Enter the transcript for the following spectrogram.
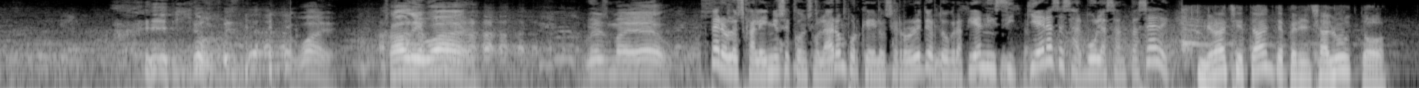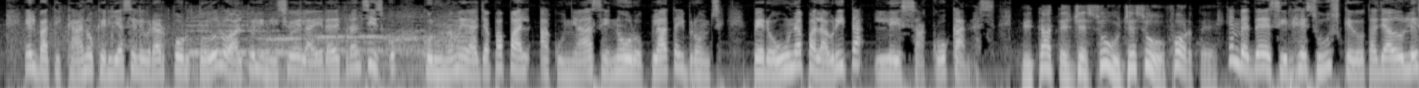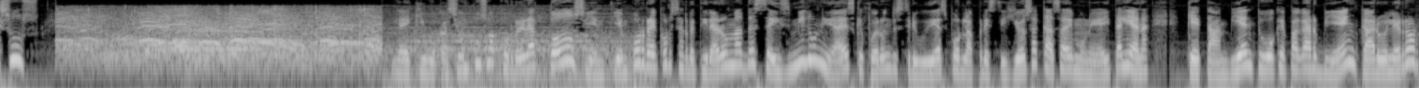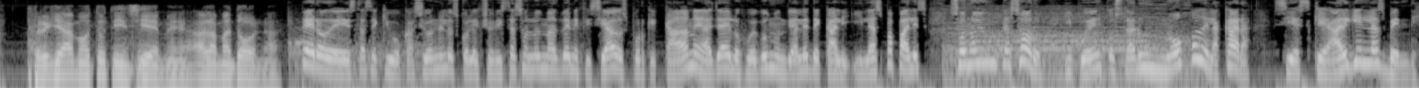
Pero los caleños se consolaron porque de los errores de ortografía ni siquiera se salvó la Santa Sede. Gracias tante por el saludo. El Vaticano quería celebrar por todo lo alto el inicio de la era de Francisco con una medalla papal acuñadas en oro, plata y bronce, pero una palabrita le sacó canas. Gritate Jesús, Jesús, fuerte. En vez de decir Jesús, quedó tallado Jesús. La equivocación puso a correr a todos y en tiempo récord se retiraron más de 6.000 unidades que fueron distribuidas por la prestigiosa Casa de Moneda Italiana, que también tuvo que pagar bien caro el error. Preghiamo tutti insieme a la Madonna. Pero de estas equivocaciones los coleccionistas son los más beneficiados porque cada medalla de los Juegos Mundiales de Cali y las papales son hoy un tesoro y pueden costar un ojo de la cara si es que alguien las vende.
